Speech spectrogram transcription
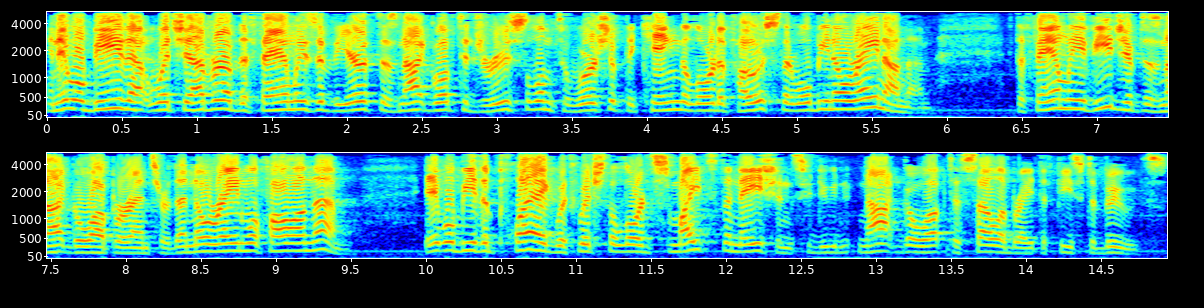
And it will be that whichever of the families of the earth does not go up to Jerusalem to worship the King, the Lord of hosts, there will be no rain on them. The family of Egypt does not go up or enter, then no rain will fall on them. It will be the plague with which the Lord smites the nations who do not go up to celebrate the Feast of Booths.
